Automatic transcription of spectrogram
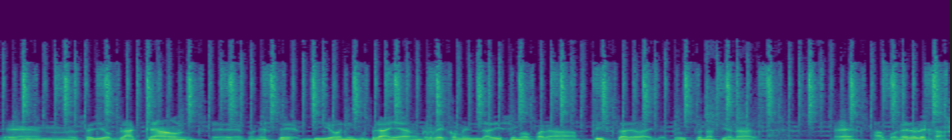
en el sello Black Crown, eh, con este Bionic Brian recomendadísimo para pista de baile, producto nacional. ¿Eh? A poner oreja.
